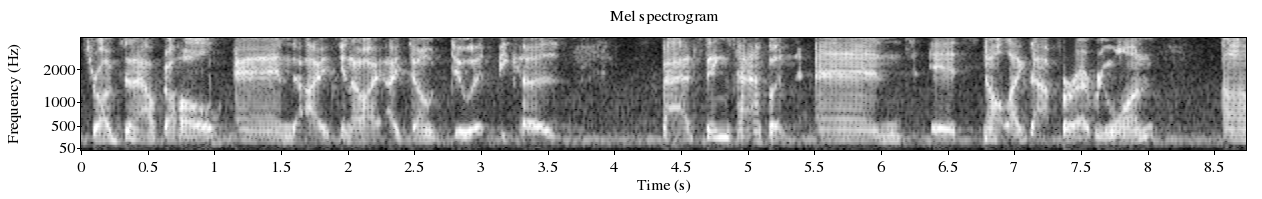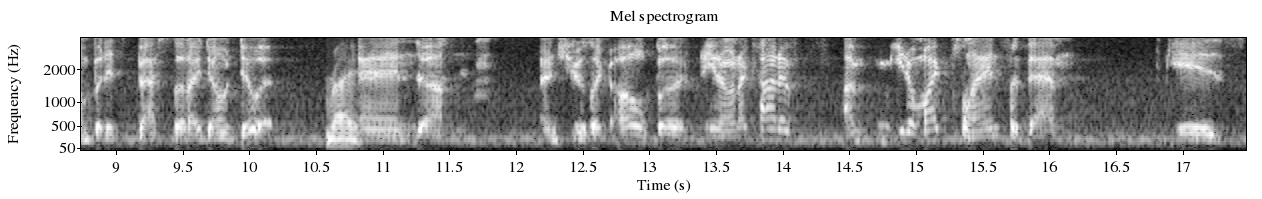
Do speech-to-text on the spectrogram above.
drugs and alcohol, and I, you know, I, I don't do it because bad things happen, and it's not like that for everyone. Um, but it's best that I don't do it. Right. and um, and she was like, "Oh, but you know," and I kind of, I'm, you know, my plan for them is,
